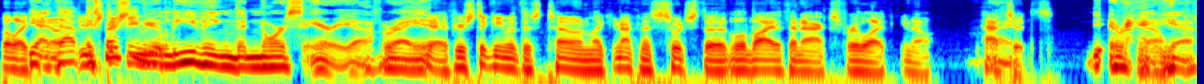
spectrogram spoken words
But like, yeah, you know, that especially if you're with- leaving the Norse area, right? yeah, if you're sticking with this tone, like you're not going to switch the Leviathan axe for like you know hatchets. Right. No. Yeah.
